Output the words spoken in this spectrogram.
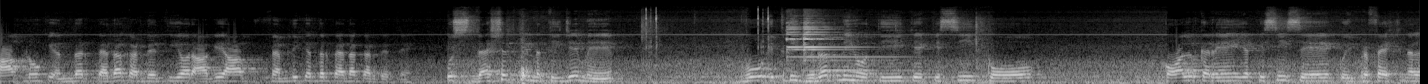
आप लोगों के अंदर पैदा कर देती है और आगे आप फैमिली के अंदर पैदा कर देते हैं। उस दहशत के नतीजे में वो इतनी ज़रूरत नहीं होती कि किसी को कॉल करें या किसी से कोई प्रोफेशनल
